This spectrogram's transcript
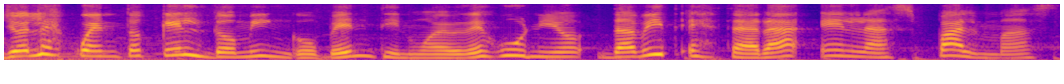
Yo les cuento que el domingo 29 de junio David estará en Las Palmas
